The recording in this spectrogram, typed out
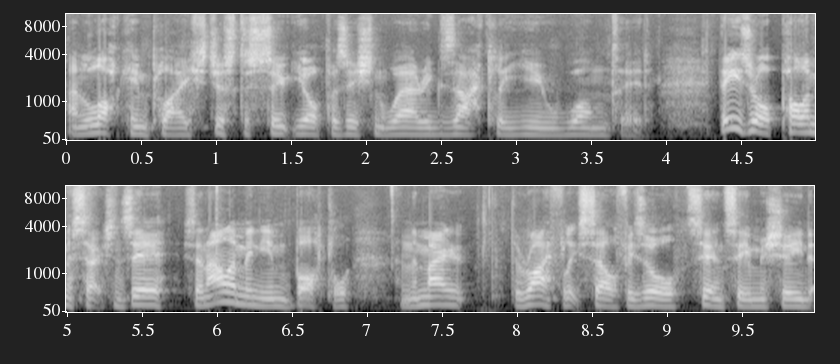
and lock in place just to suit your position where exactly you want it. These are all polymer sections here. It's an aluminium bottle and the, mount, the rifle itself is all CNC machined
